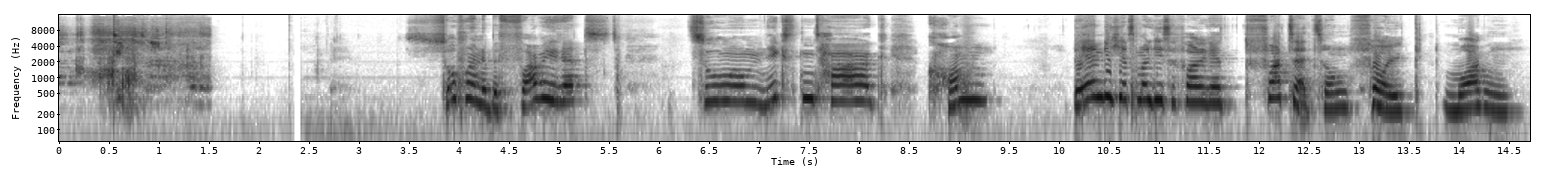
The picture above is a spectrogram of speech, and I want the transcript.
So, Freunde, bevor wir jetzt zum nächsten Tag kommen, beende ich jetzt mal diese Folge. Fortsetzung folgt morgen.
